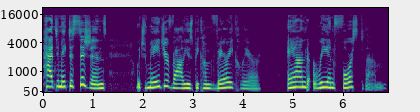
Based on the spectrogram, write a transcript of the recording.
had to make decisions which made your values become very clear and reinforced them.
